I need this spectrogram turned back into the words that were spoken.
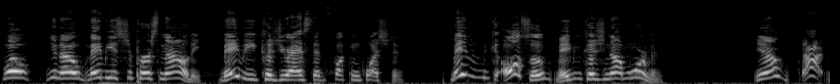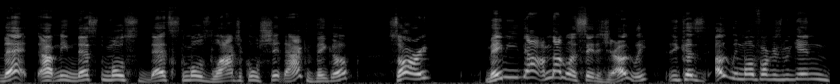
Well, you know, maybe it's your personality. Maybe because you're asked that fucking question. Maybe because, also maybe because you're not Mormon. You know that I mean that's the most that's the most logical shit that I can think of. Sorry, maybe not, I'm not gonna say that you're ugly because ugly motherfuckers be getting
